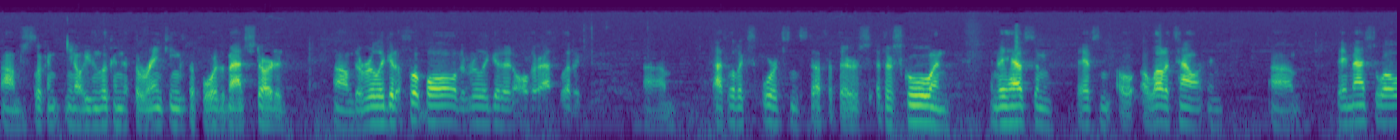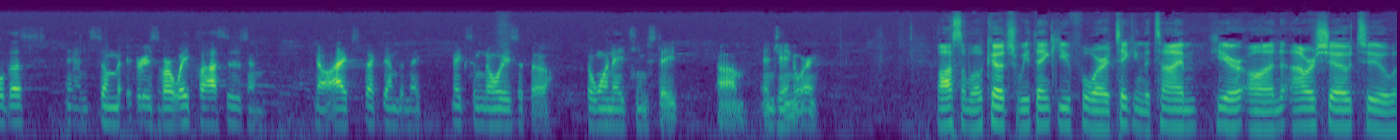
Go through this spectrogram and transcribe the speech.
Um, just looking, you know, even looking at the rankings before the match started, um, they're really good at football. They're really good at all their athletic um, athletic sports and stuff at their at their school, and, and they have some they have some a, a lot of talent, and um, they matched well with us in some areas of our weight classes, and you know I expect them to make make some noise at the the 1A team state um, in January. Awesome. Well, Coach, we thank you for taking the time here on our show to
